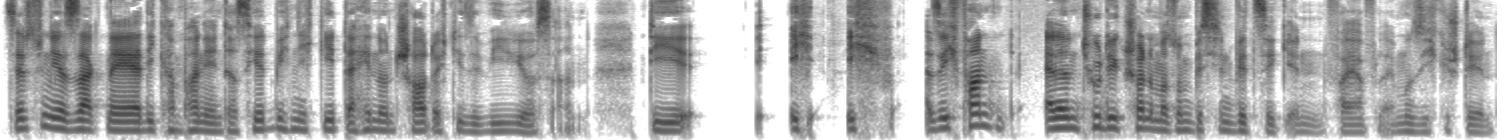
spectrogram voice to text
selbst wenn ihr sagt, naja, die Kampagne interessiert mich nicht, geht dahin und schaut euch diese Videos an. Die, ich, ich, also ich fand Alan Tudyk schon immer so ein bisschen witzig in Firefly, muss ich gestehen.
